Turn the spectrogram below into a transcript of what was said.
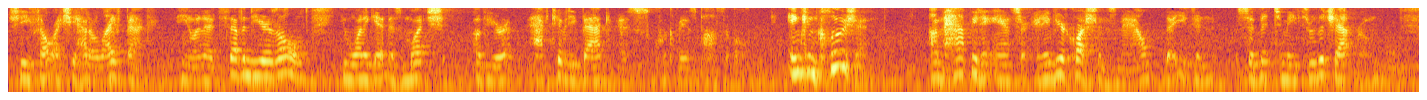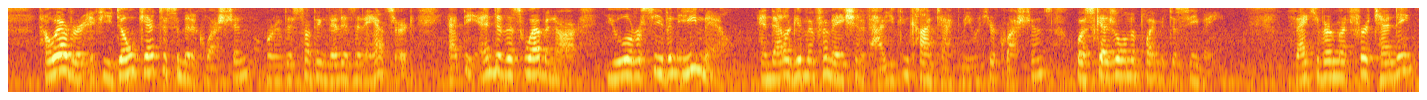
She felt like she had her life back. You know, and at 70 years old, you want to get as much of your activity back as quickly as possible. In conclusion, I'm happy to answer any of your questions now that you can submit to me through the chat room. However, if you don't get to submit a question or there's something that isn't answered, at the end of this webinar, you will receive an email and that'll give information of how you can contact me with your questions or schedule an appointment to see me. Thank you very much for attending,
